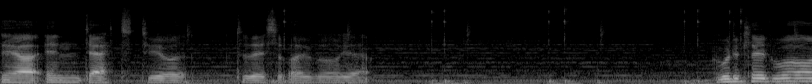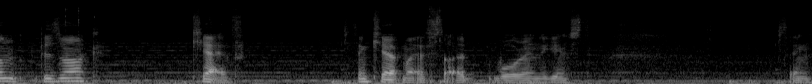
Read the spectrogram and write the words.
They are in debt to your to their survival, yeah. Who declared war on Bismarck? Kiev. I think Kiev might have started warring against thing.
